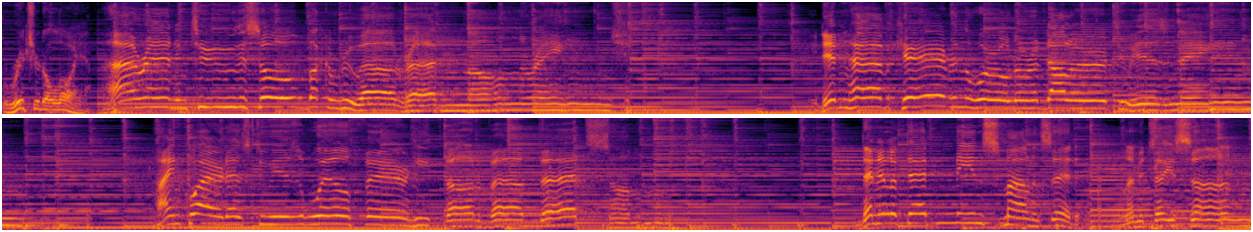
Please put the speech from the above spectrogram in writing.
Richard Elloyan. I ran into this old buckaroo out riding on the range. He didn't have a care in the world or a dollar to his name. I inquired as to his welfare, and he thought about that some. Then he looked at me and smiled and said, Let me tell you, son,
